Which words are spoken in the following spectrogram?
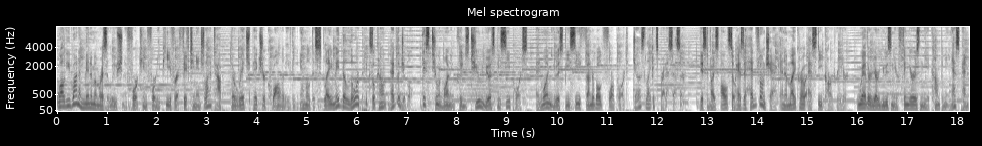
While you'd want a minimum resolution of 1440p for a 15-inch laptop, the rich picture quality of the AMOLED display made the lower pixel count negligible. This 2-in-1 includes two USB-C ports and one USB-C Thunderbolt 4 port, just like its predecessor. This device also has a headphone jack and a micro SD card reader. Whether you're using your fingers in the accompanying S Pen,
